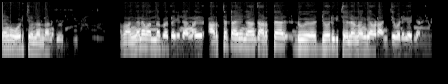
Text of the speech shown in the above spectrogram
ഞങ്ങൾ ഓടി ജോലിക്ക്. അപ്പൊ അങ്ങനെ വന്നപ്പോഴത്തേക്ക് ഞങ്ങൾ അടുത്ത ടൈം ഞങ്ങൾക്ക് അടുത്ത ജോലിക്ക് ചെല്ലണമെങ്കിൽ അവിടെ അഞ്ചു മണി കഴിഞ്ഞാണ് ഞങ്ങൾ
